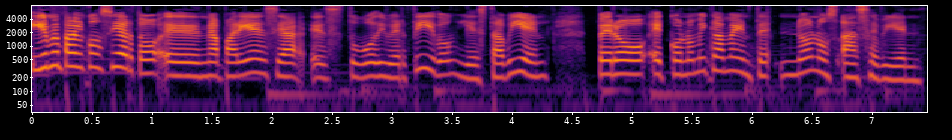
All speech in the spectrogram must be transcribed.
Irme para el concierto en apariencia estuvo divertido y está bien, pero económicamente no nos hace bien.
